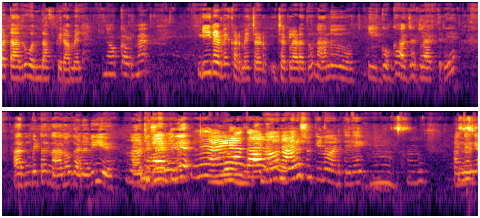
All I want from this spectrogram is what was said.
ಬಟ್ ಆದರೂ ಒಂದಾಗ್ತೀರಾ ಆಮೇಲೆ? ನಾವು ಕಡಿಮೆ. ಈ ನಡುವೆ ಕಡಿಮೆ ಚಡ್ ಜಗಳಾಡೋದು ನಾನು ಈ ಗೊಗ್ಗ ಜಗಳ ಆಡ್ತೀನಿ ಬಿಟ್ರೆ ನಾನು ಗಣವಿ ಜಗಳ ಆಡ್ತೀವಿ ನಾನು ಶುಕಿನೂ ಆಡ್ತೀರಿ ಹಂಗಾಗಿ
